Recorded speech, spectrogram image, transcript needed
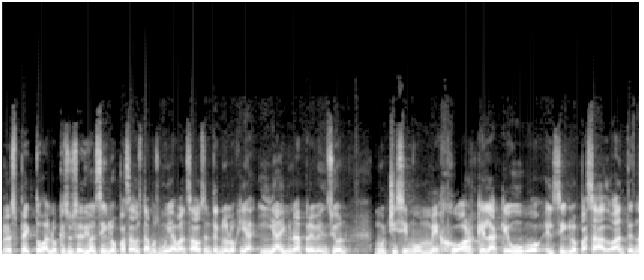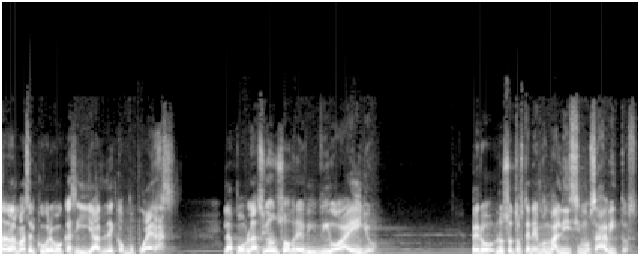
respecto a lo que sucedió el siglo pasado, estamos muy avanzados en tecnología y hay una prevención muchísimo mejor que la que hubo el siglo pasado. Antes nada más el cubrebocas y hazle como puedas. La población sobrevivió a ello. Pero nosotros tenemos malísimos hábitos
